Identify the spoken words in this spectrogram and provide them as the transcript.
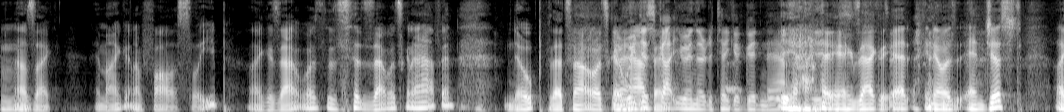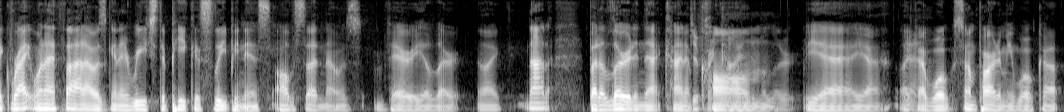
Mm-hmm. I was like, "Am I going to fall asleep? Like, is that what's is that what's going to happen? Nope, that's not what's going Yeah, happen. we just got you in there to take a good nap. Yeah, Jeez. exactly. And, you know, and just like right when I thought I was going to reach the peak of sleepiness, all of a sudden I was very alert. Like not, but alert in that kind of Different kind of calm. alert. Yeah, yeah. Like Yeah. I woke. Some part of me woke up.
